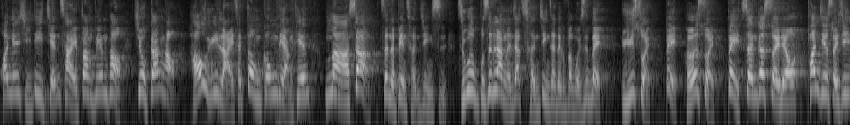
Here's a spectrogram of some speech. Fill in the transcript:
欢天喜地剪彩放鞭炮，结果刚好好雨一来，才动工两天，马上真的变沉浸式，只不过不是让人家沉浸在这个氛围，是被雨水、被河水、被整个水流湍急的水溪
